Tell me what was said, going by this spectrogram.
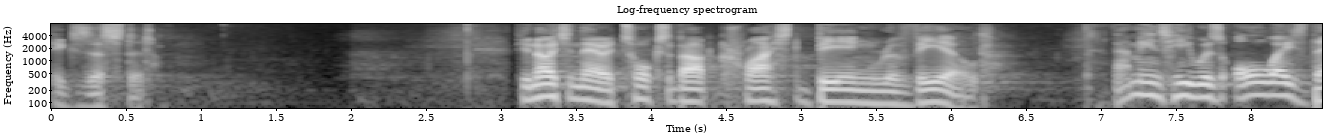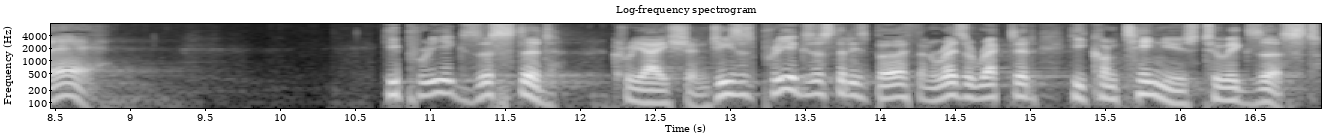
existed. If you note in there, it talks about Christ being revealed. That means he was always there. He pre existed creation. Jesus pre existed his birth and resurrected. He continues to exist.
